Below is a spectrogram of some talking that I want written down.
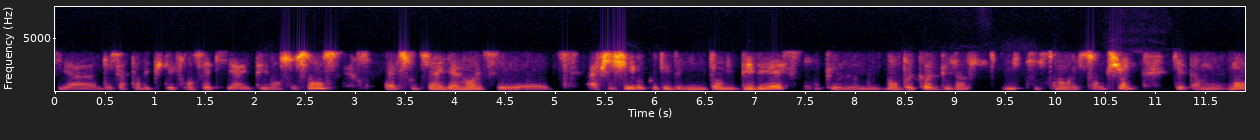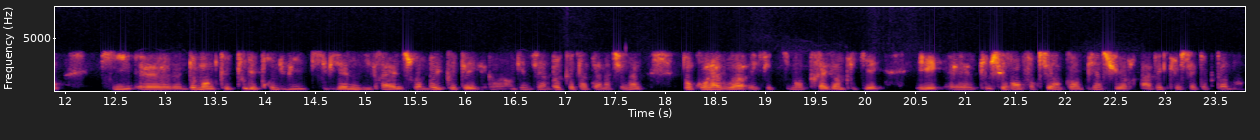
qui a de certains députés français qui a été dans ce sens. Elle soutient également, elle s'est affichée aux côtés de militants du BDS, donc le mouvement boycott des investissements et sanctions, qui est un mouvement qui demande que tous les produits qui viennent d'Israël soient boycottés, organiser un boycott international. Donc on la voit effectivement très impliquée et euh, tout s'est renforcé encore, bien sûr, avec le 7 octobre.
